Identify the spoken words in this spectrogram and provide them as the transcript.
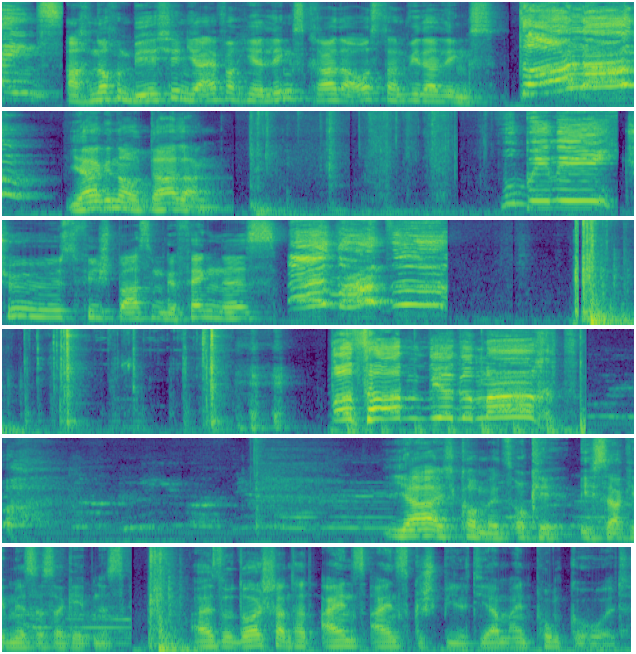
eins! Ach, noch ein Bierchen? Ja, einfach hier links, geradeaus, dann wieder links. Da lang? Ja, genau, da lang. Wo bin ich? Tschüss, viel Spaß im Gefängnis. Ey, warte! Was haben wir gemacht? Ja, ich komme jetzt. Okay, ich sage ihm jetzt das Ergebnis. Also, Deutschland hat 1-1 gespielt. Die haben einen Punkt geholt.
